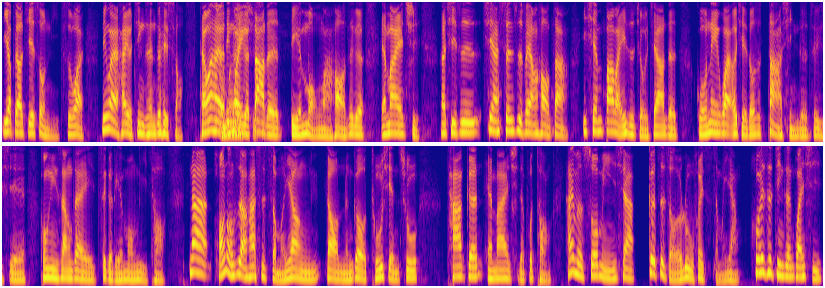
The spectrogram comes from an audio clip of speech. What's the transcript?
要不要接受你之外，另外还有竞争对手，台湾还有另外一个大的联盟嘛，哈，这个 MIH，那其实现在声势非常浩大，一千八百一十九家的国内外，而且都是大型的这些供应商在这个联盟里头。那黄董事长他是怎么样要能够凸显出他跟 MIH 的不同？他有没有说明一下各自走的路会是怎么样？会不会是竞争关系？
